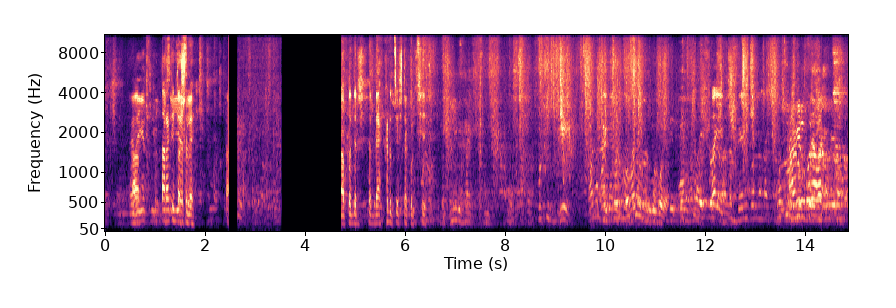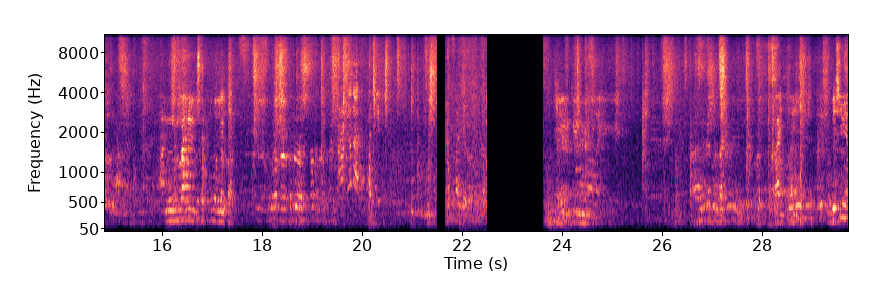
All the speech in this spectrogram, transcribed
তারা কিন্তু আসলে, আপনাদের দেখানোর চেষ্টা করছি। বেশি নিয়ে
